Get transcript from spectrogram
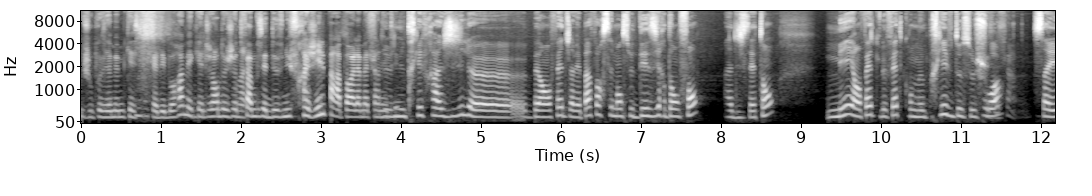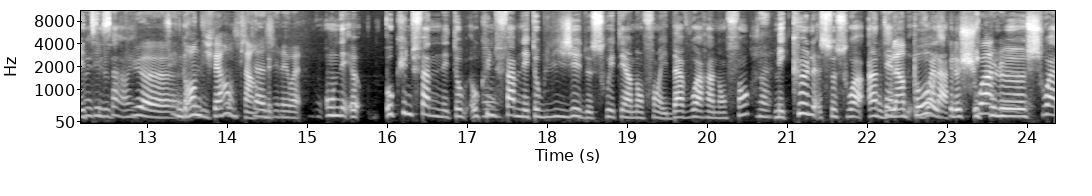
Je vous pose la même question qu'à Déborah, mais quel genre de jeune Ouais. femme vous êtes devenue fragile par rapport à la Je suis maternité? devenue très fragile. euh, ben, en fait, j'avais pas forcément ce désir d'enfant à 17 ans. Mais en fait, le fait qu'on me prive de ce Oui, choix, ça. ça a été le ça, oui. plus. euh, C'est une grande différence, là. à gérer, ouais. on est, euh, aucune femme n'est ob- aucune Mm. femme n'est obligée de souhaiter un enfant et d'avoir un enfant, Ouais. mais que ce soit On vous inter- l'impose, voilà, que le et choix. que le choix,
